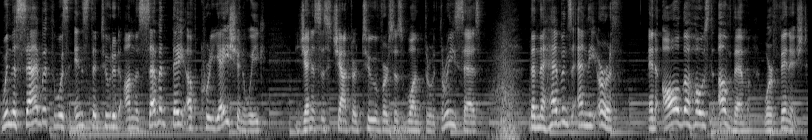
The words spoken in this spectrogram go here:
When the Sabbath was instituted on the seventh day of creation week, Genesis chapter 2 verses 1 through 3 says, Then the heavens and the earth and all the host of them were finished.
